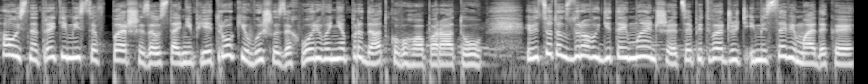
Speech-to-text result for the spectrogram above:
А ось на третє місце вперше за останні 5 років вийшли захворювання придаткового апарату. Відсоток здорових дітей менше. Це підтверджують і місцеві медики.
